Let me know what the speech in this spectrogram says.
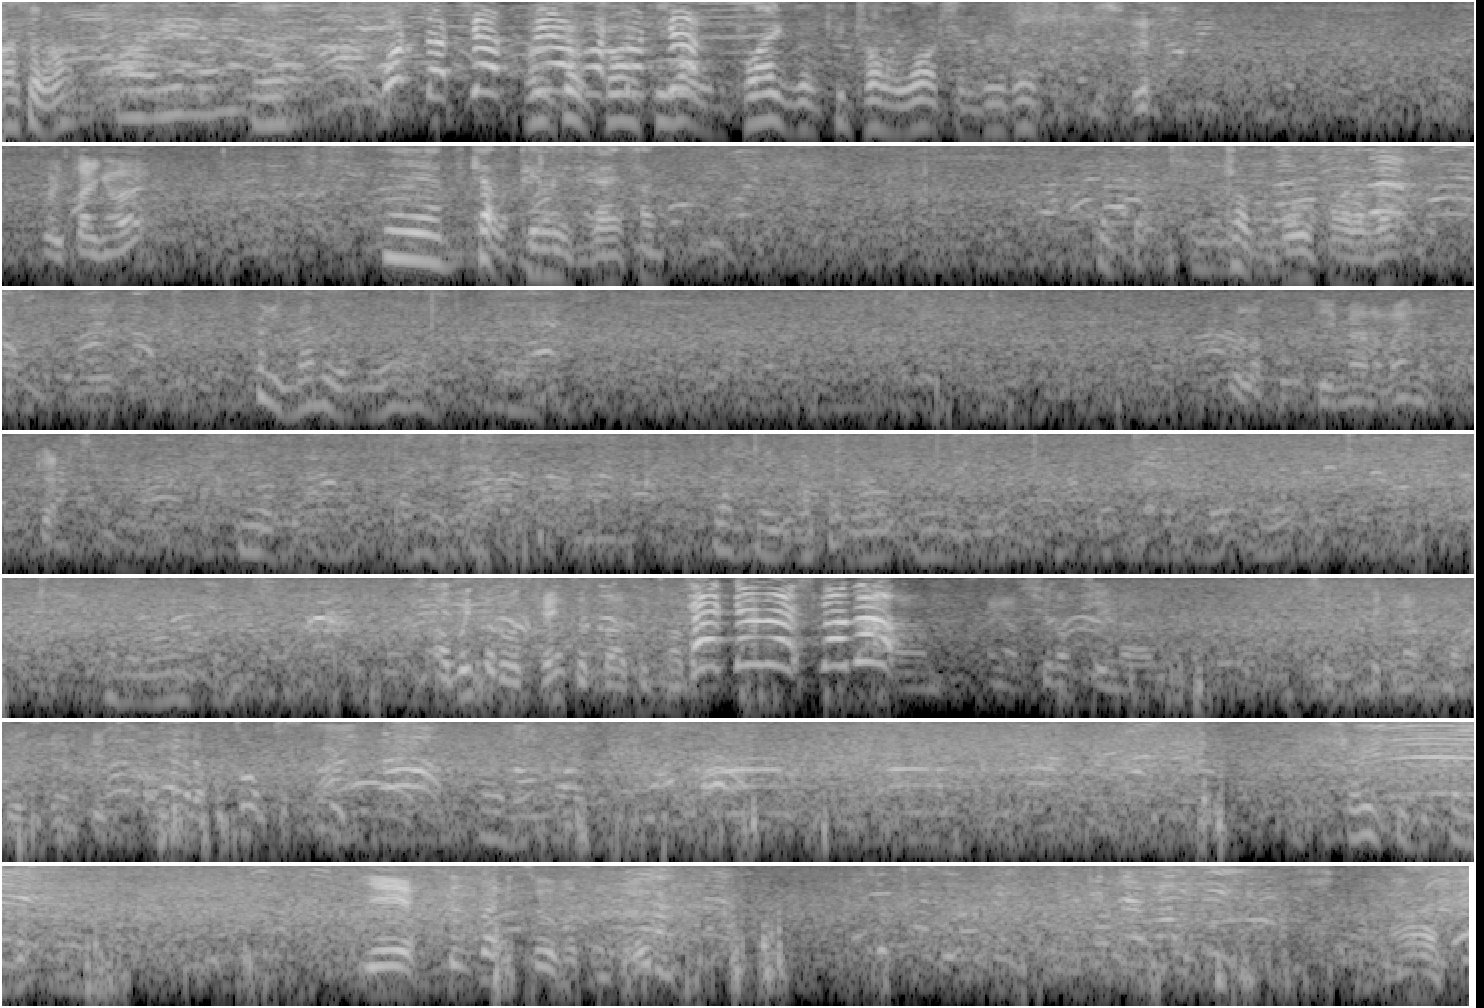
That's all right. Oh, you're right. Yeah. Watch that chip, I just Peter, got to try and keep that up with the plagues. I keep trying to watch and do this. Were you playing alright? Yeah, a couple of penalties against them. They've got to. Dropped the ball quite a bit. It's pretty muddy up there. Well, I thought with the amount of rain, I've got a chance. Yeah, it's- Bang luckily, I think we're really good. Hasn't rained since. Oh, we thought it was cancer size six months. Go, Dennis, come up. Um, hang on, shit off to um, see the second half of my boys game pitch. Oh, man, enough for time, just go. Sheree said you couldn't get to him. Yeah, because there's only two of us in the building. Nice.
